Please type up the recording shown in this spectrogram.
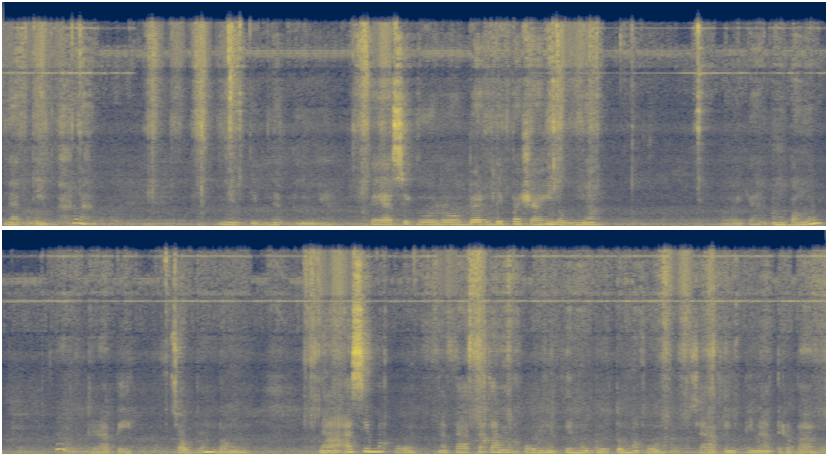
Native. native na pinya. Kaya siguro berde pa siya, hinog na. Oh, yan. Ang bango. Hmm, grabe. Sobrang bango. Naaasim ako, natatakam ako, nakinugutom ako sa aking tinatrabaho.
